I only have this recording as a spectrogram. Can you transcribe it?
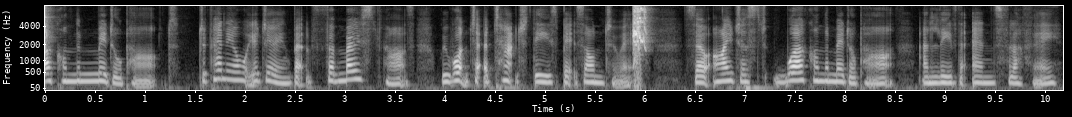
work on the middle part depending on what you're doing but for most parts we want to attach these bits onto it so I just work on the middle part and leave the ends fluffy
